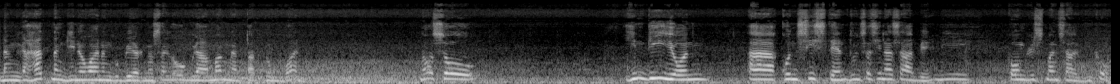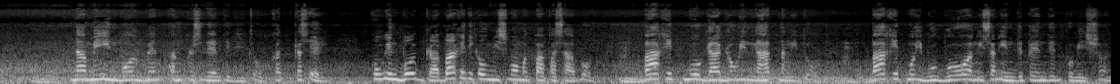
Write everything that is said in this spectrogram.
ng lahat ng ginawa ng gobyerno sa loob lamang ng tatlong buwan. No, so, hindi yon ah, consistent dun sa sinasabi ni Congressman Saldico na may involvement ang presidente dito. Ka- Kasi kung involved ka, bakit ikaw mismo magpapasabog? Bakit mo gagawin lahat ng ito? Bakit mo ibubuo ang isang independent commission?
